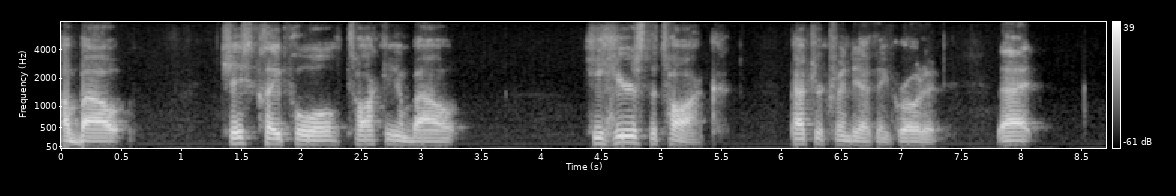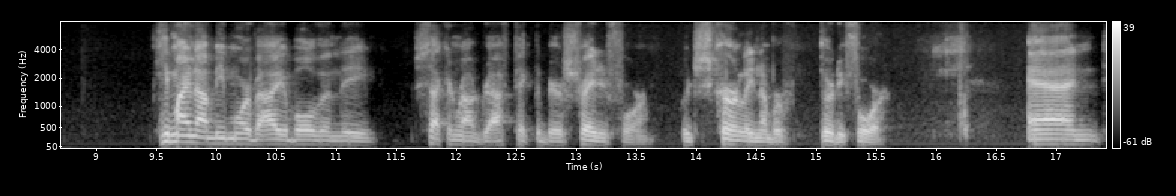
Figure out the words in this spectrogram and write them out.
about Chase Claypool talking about he hears the talk. Patrick Finley, I think, wrote it that he might not be more valuable than the second round draft pick the Bears traded for him, which is currently number 34. And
